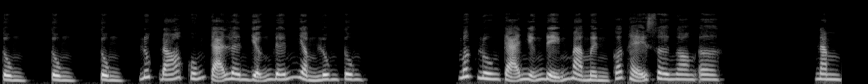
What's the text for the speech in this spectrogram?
tùng, tùng, tùng, lúc đó cuốn cả lên dẫn đến nhầm lung tung. Mất luôn cả những điểm mà mình có thể sơ ngon ơ. 5.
